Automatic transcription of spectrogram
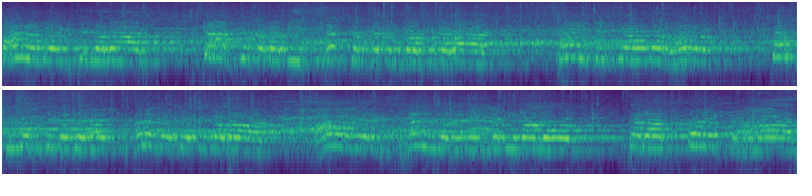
বাংলাদেশ জিন্দাবাদ জাতীয়তাবাদী স্বেচ্ছাসেবক জিন্দাবাদ শহীদ জিয়াউর হোক জাতীয়তাবাদী জিন্দাবাদ খালেদা জিন্দাবাদ আমাদের সাংগঠনিক অভিভাবক যারা তারেক রহমান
